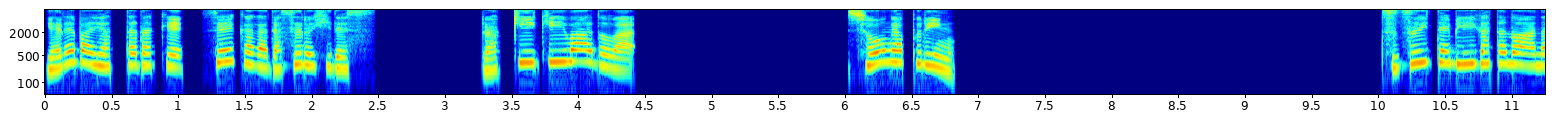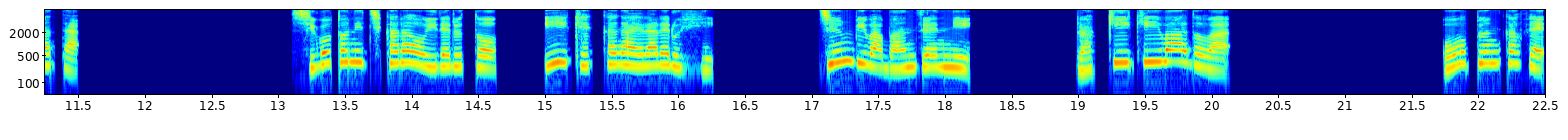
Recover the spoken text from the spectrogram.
やればやっただけ成果が出せる日です。ラッキーキーワードは、生姜プリン。続いて B 型のあなた。仕事に力を入れると、いい結果が得られる日。準備は万全に。ラッキーキーワードは、オープンカフェ。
